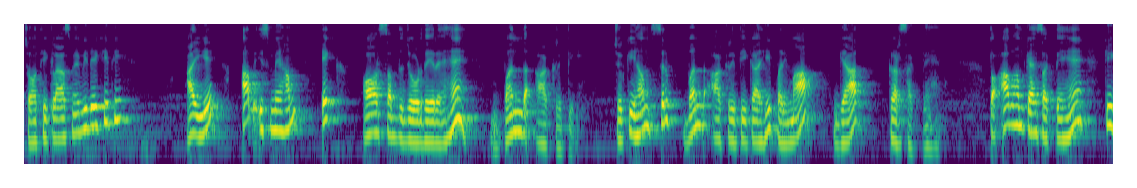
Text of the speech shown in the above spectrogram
चौथी क्लास में भी देखी थी। आइए अब इसमें हम एक और शब्द जोड़ दे रहे हैं, बंद आकृति। चूँकि हम सिर्फ़ बंद आकृति का ही परिमाप ज्ञात कर सकते हैं। तो अब हम कह सकते हैं कि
